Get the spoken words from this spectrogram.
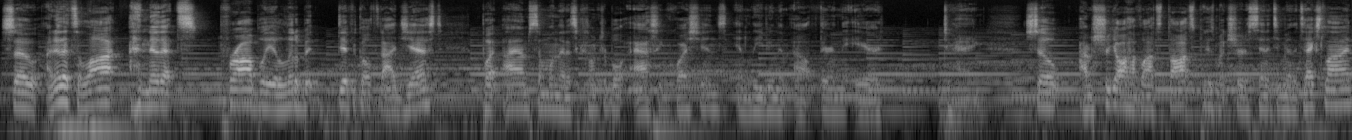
So I know that's a lot. I know that's probably a little bit difficult to digest, but I am someone that is comfortable asking questions and leaving them out there in the air to hang. So I'm sure y'all have lots of thoughts. Please make sure to send it to me on the text line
